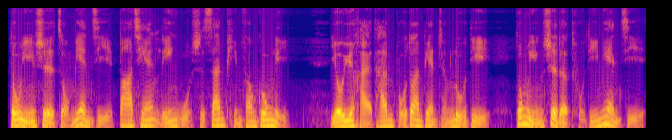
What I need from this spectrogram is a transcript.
东营市总面积八千零五十三平方公里。由于海滩不断变成陆地。东营市的土地面积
